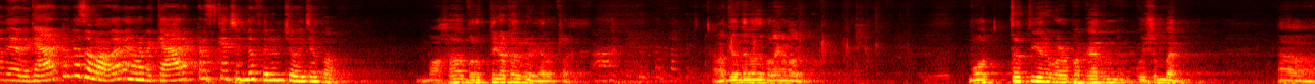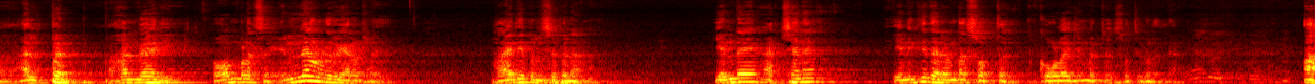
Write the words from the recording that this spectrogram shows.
അതെ അതെ ക്യാരക്ടറിന്റെ സ്വഭാവം. അതാണ് ഞാൻ പറഞ്ഞത്. Character sketch in the film ചോദിച്ചപ്പോ. മഹാവൃത്തികെട്ട ഒരു ക്യാരക്ടറാണ് ആദ്യം തന്നെ അത് പറയണമല്ലോ മൊത്തത്തിൽ ഒരു കുഴപ്പക്കാരൻ കുശുംബൻ അൽപ്പൻ അഹങ്കാരി കോംപ്ലക്സ് എല്ലാം ഉള്ളൊരു ക്യാരക്ടറായി ഭാര്യ പ്രിൻസിപ്പലാണ് എന്റെ അച്ഛന് എനിക്ക് തരേണ്ട സ്വത്ത് കോളേജും മറ്റ് സ്വത്തുക്കളില്ല ആ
